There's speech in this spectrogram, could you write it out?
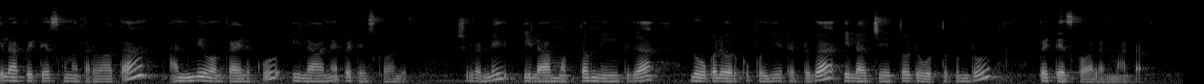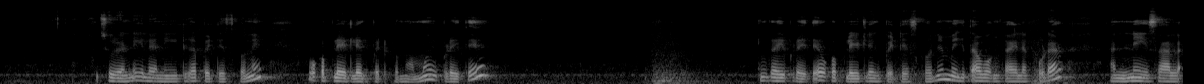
ఇలా పెట్టేసుకున్న తర్వాత అన్ని వంకాయలకు ఇలానే పెట్టేసుకోవాలి. చూడండి ఇలా మొత్తం నీట్గా లోపలి వరకు పోయేటట్టుగా ఇలా చేతితోటి ఒత్తుకుంటూ పెట్టేసుకోవాలన్నమాట. చూడండి ఇలా నీట్గా పెట్టేసుకొని ఒక ప్లేట్లోకి పెట్టుకుందాము. ఇప్పుడైతే ఇంకా ఇప్పుడైతే ఒక ప్లేట్లోకి పెట్టేసుకొని మిగతా వంకాయలకు కూడా అన్నీ మసాలా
